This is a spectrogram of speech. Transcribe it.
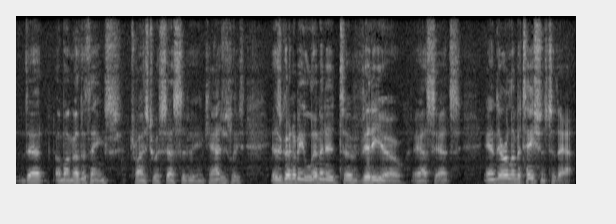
that, among other things, tries to assess civilian casualties, is going to be limited to video assets, and there are limitations to that.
